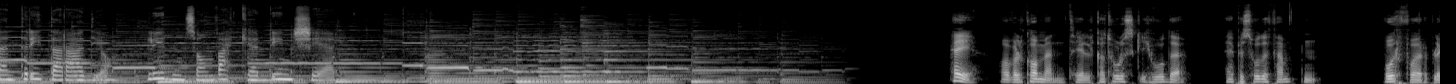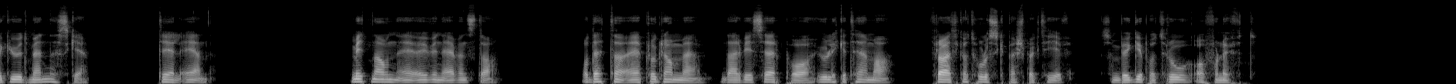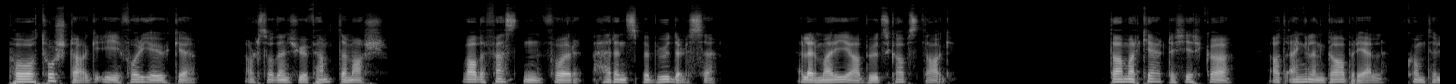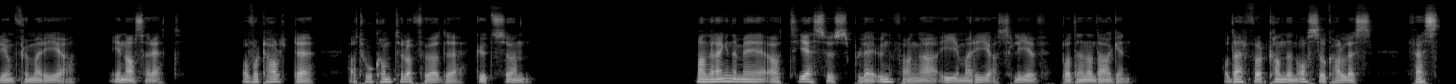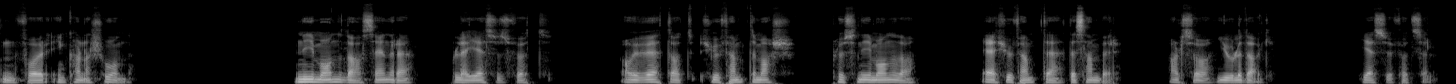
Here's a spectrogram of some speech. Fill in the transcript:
Sentrita Radio, lyden som vekker din sjel. Hei, og velkommen til Katolsk i hodet, episode 15 Hvorfor ble Gud menneske? Del 1 Mitt navn er Øyvind Evenstad, og dette er programmet der vi ser på ulike tema fra et katolsk perspektiv som bygger på tro og fornuft. På torsdag i forrige uke, altså den 25. mars, var det festen for Herrens bebudelse, eller Maria budskapsdag. Da markerte kirka at engelen Gabriel kom til jomfru Maria i Nasaret og fortalte at hun kom til å føde Guds sønn. Man regner med at Jesus ble unnfanga i Marias liv på denne dagen, og derfor kan den også kalles festen for inkarnasjon. Ni måneder senere ble Jesus født, og vi vet at 25. mars pluss ni måneder er 25. desember, altså juledag, Jesu fødsel.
